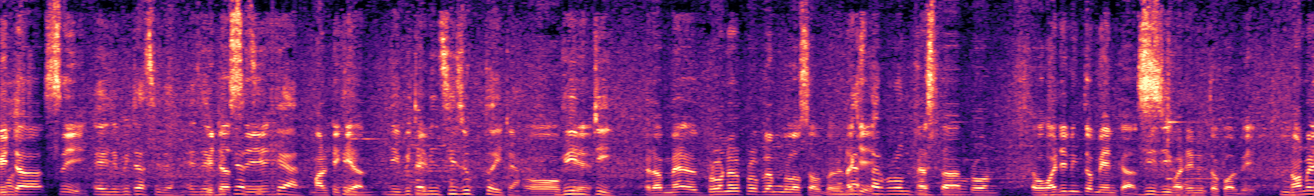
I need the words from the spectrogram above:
বিটা সি এই যে বিটা সি দেন। এই যে beta C care Multi-Care। Vitamin C যুক্ত এটা গ্রিন টি এটা ব্রনের প্রবলেমগুলো সলভ করবে নাকি? মেস্তা করবে। হোয়াইটেনিং তো মেন কাজ। হোয়াইটেনিং তো করবে নরমাল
